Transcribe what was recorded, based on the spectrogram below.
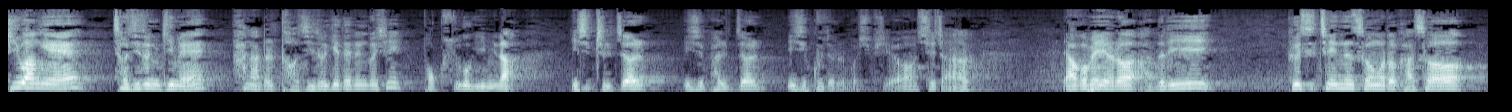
기왕에 저지른 김에 하나를 더 지르게 되는 것이 복수곡입니다. 27절, 28절, 29절을 보십시오. 시작. 야곱의 여러 아들이 그 시체 있는 성으로 가서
